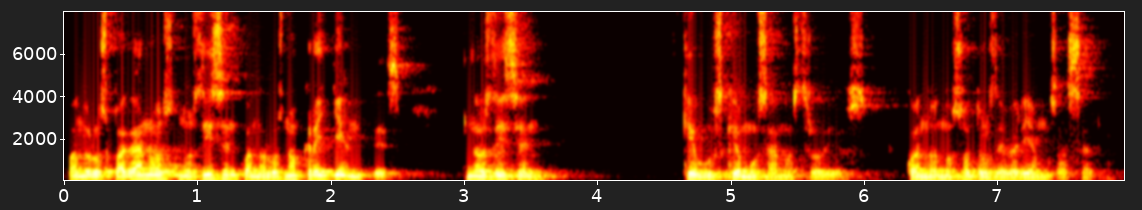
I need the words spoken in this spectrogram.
Cuando los paganos nos dicen, cuando los no creyentes nos dicen que busquemos a nuestro Dios, cuando nosotros deberíamos hacerlo.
